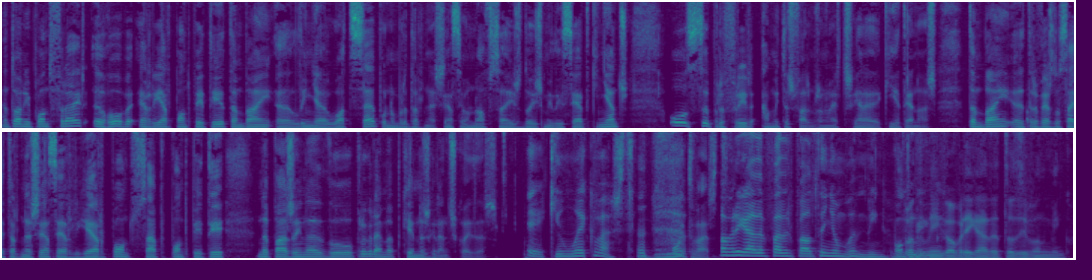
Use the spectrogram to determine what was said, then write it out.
antonio.freire.rr.pt, também a linha WhatsApp, o número da Renascença é o 96 2007 500, ou se preferir, há muitas formas, não é de chegar aqui até nós. Também através do site da Renascença, rr.sap.pt, na página do programa Pequenas Grandes Coisas. É aqui um leque vasto. Muito vasto. Obrigada, Padre Paulo. Tenham um bom domingo. Bom, bom domingo. domingo. Obrigado a todos e bom domingo.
